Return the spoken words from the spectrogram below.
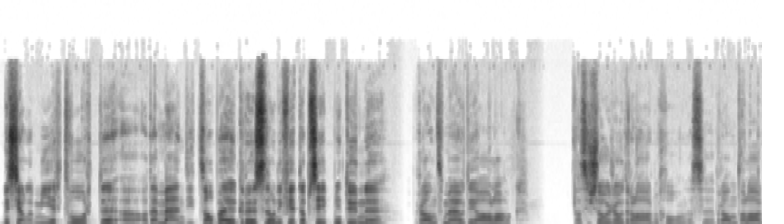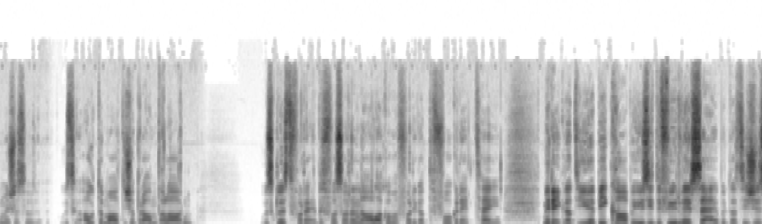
wir sind alarmiert worden äh, an diesem Mandy zu oben, Grössenordnung 4 ab 7 durch eine Brandmeldeanlage. Das ist so ist auch der Alarm gekommen, dass ein Brandalarm ist, also ein automatischer Brandalarm ausgelöst von, eben von so einer Anlage, die wir vorhin gerade davon geredet haben. Wir hatten gerade die Übung gehabt bei uns in der Feuerwehr selber. Das war ein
